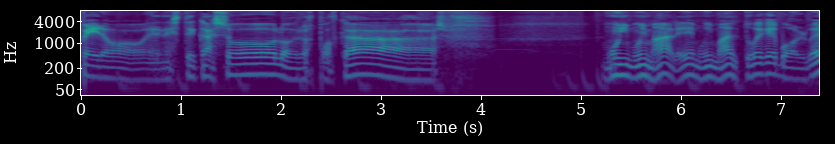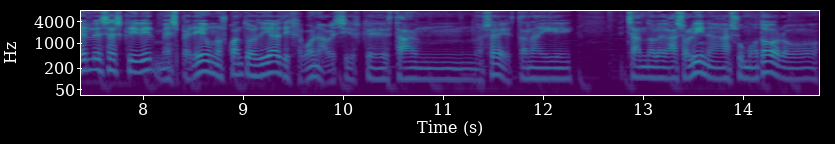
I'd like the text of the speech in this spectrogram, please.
pero en este caso lo de los podcasts muy, muy mal, ¿eh? Muy mal. Tuve que volverles a escribir, me esperé unos cuantos días, dije, bueno, a ver si es que están, no sé, están ahí echándole gasolina a su motor o,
